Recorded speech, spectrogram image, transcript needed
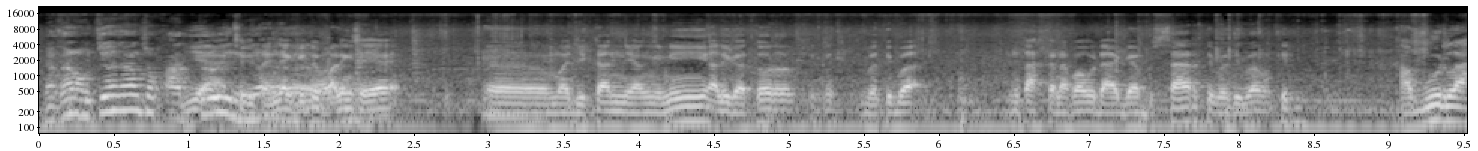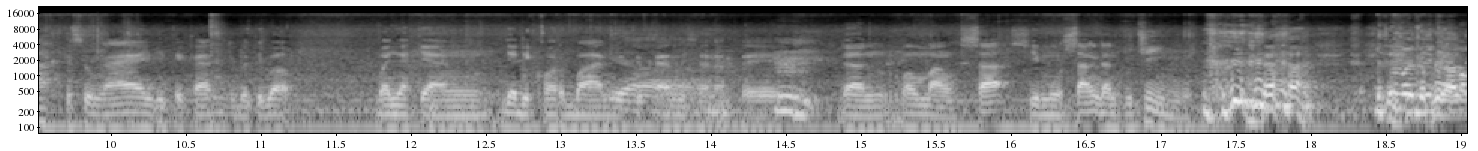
Ya kan kucing kan sok atuh. Iya ini ceritanya ya. gitu. Paling saya eh, majikan yang ini aligator tiba-tiba entah kenapa udah agak besar tiba-tiba mungkin kabur lah ke sungai gitu kan. Tiba-tiba banyak yang jadi korban gitu Ya. kan di sana teh dan memangsa si musang dan kucing. Majikan.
